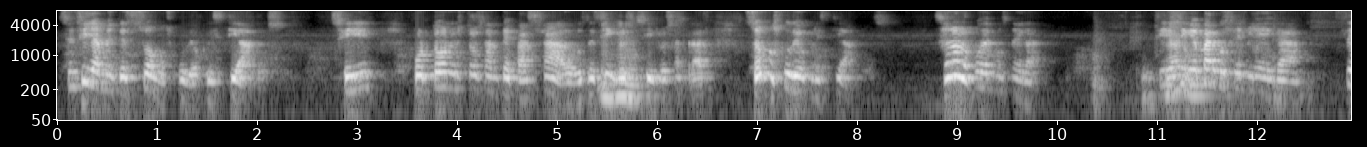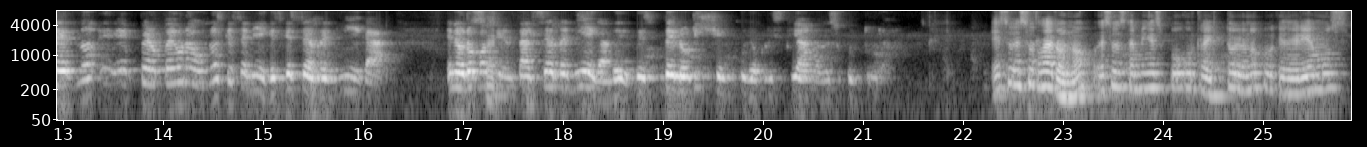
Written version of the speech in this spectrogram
Sencillamente somos judeocristianos, ¿sí? Por todos nuestros antepasados de siglos y siglos atrás. Somos judeocristianos. Eso no lo podemos negar. Sí, sin embargo, se niega. Se, no, eh, eh, pero peor aún no es que se niegue, es que se reniega. En Europa Occidental se reniega de, del origen judio-cristiano de su cultura. Eso, eso es raro, ¿no? Eso es, también es un poco contradictorio, ¿no? Porque deberíamos,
